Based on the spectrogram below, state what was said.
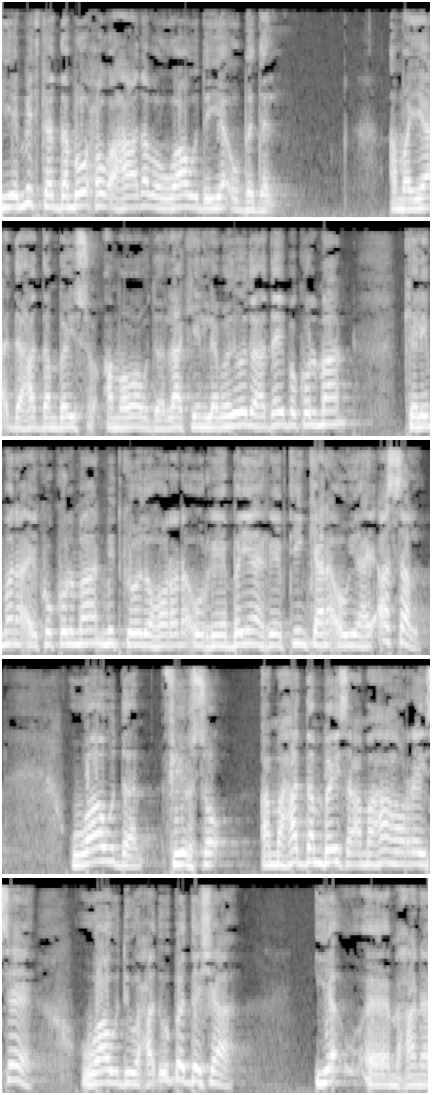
iyo midka dambe wuxuu ahaadaba waawda ya u bedel. Ama yada ha dambayso ama waawda. Laakiin labadooda haddayba kulmaan kelimana ay ku kulmaan midkooda horena uu reeban yahay reebtiinkana uu yahay asal. Waawda fiirso ama ha dambaysa ama ha horeysee waawdi waxaad u bedeshaa ya maxana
